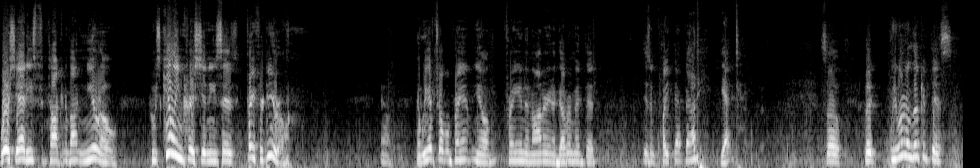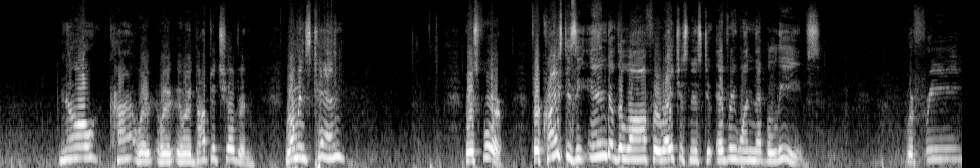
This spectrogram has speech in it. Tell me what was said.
Worse yet, he's talking about Nero, who's killing Christian. he says, pray for Nero. you know, and we have trouble praying, you know, praying and honoring a government that isn't quite that bad yet. So, but we want to look at this. no, con- we're, we're, we're adopted children. Romans 10, verse 4. For Christ is the end of the law for righteousness to everyone that believes. We're free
